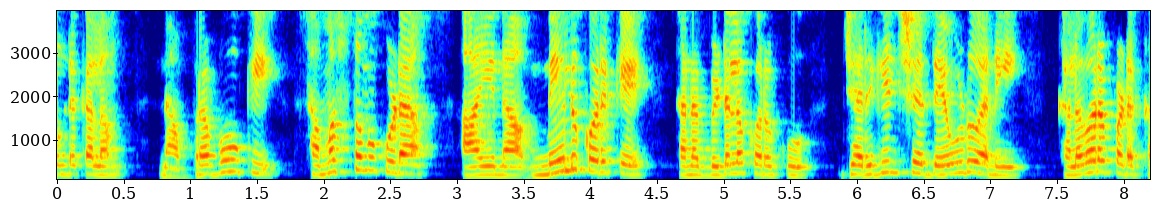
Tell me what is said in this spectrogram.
ఉండగలం. నా ప్రభువుకి సమస్తము కూడా ఆయన మేలు కొరకే తన బిడల కొరకు జరిగించే దేవుడు అని కలవరపడక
